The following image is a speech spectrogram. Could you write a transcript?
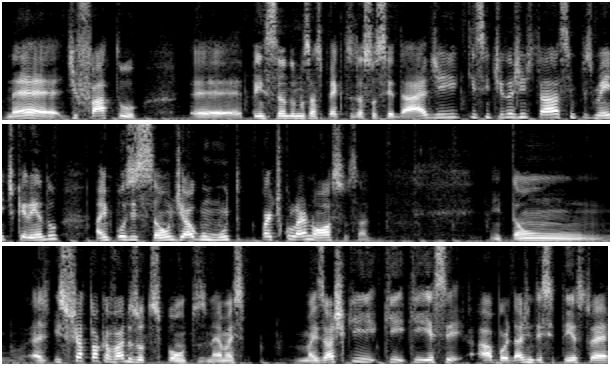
né, de fato é, pensando nos aspectos da sociedade e que sentido a gente está simplesmente querendo a imposição de algo muito particular nosso, sabe? Então, isso já toca vários outros pontos, né? Mas, mas eu acho que, que, que esse, a abordagem desse texto é,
